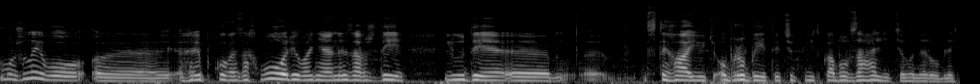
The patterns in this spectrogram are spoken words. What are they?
Можливо, е, грибкове захворювання, не завжди люди е, е, встигають обробити цю квітку або взагалі цього не роблять.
